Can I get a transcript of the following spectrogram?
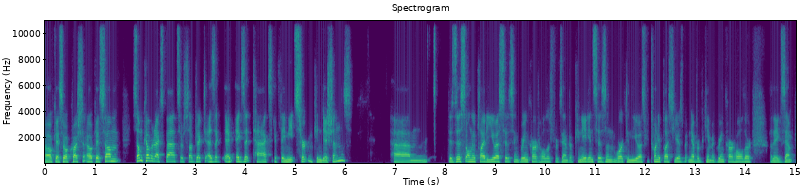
Okay, so a question. Okay, some some covered expats are subject to exit, exit tax if they meet certain conditions. Um, does this only apply to U.S. citizen green card holders? For example, Canadian citizen worked in the U.S. for 20 plus years but never became a green card holder. Are they exempt?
